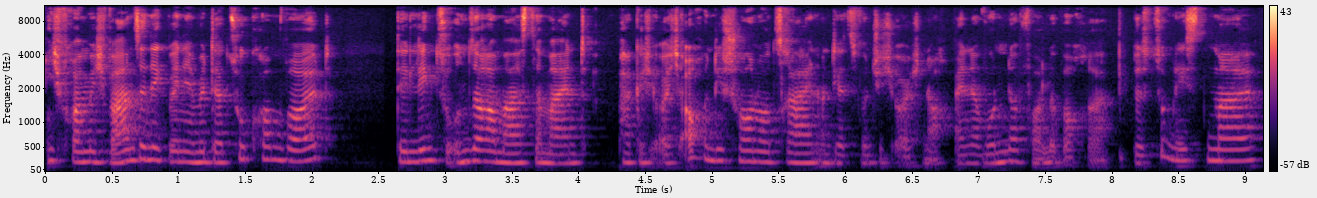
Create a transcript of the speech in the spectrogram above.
Ich freue mich wahnsinnig, wenn ihr mit dazukommen wollt. Den Link zu unserer Mastermind packe ich euch auch in die Shownotes rein. Und jetzt wünsche ich euch noch eine wundervolle Woche. Bis zum nächsten Mal.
